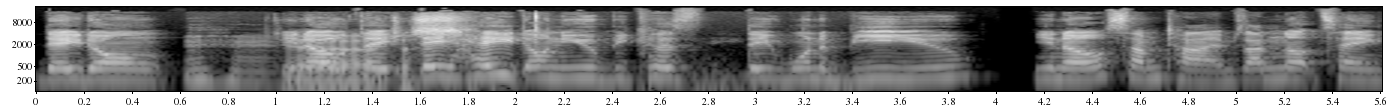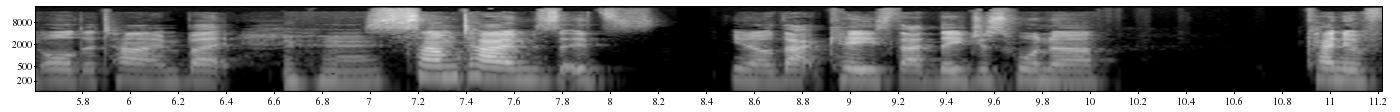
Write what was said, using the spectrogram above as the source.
They don't Mhm. you know Yeah, they they hate on you because they want to be you you know sometimes i'm not saying all the time but Mhm. sometimes it's you know that case that they just want to kind of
